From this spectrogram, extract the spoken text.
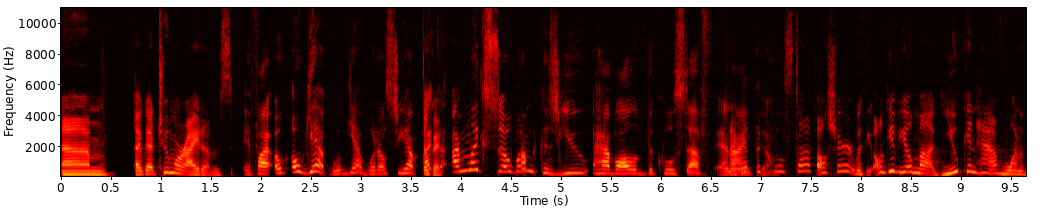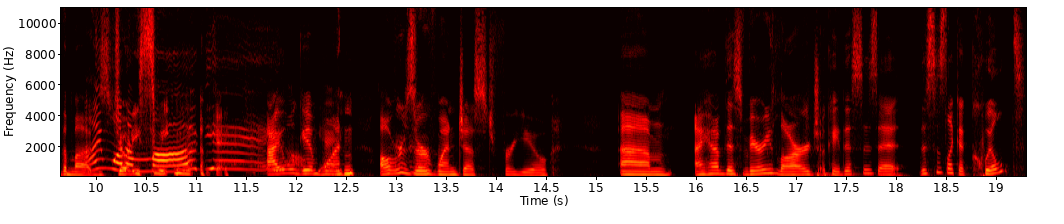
Um, I've got two more items. If I oh, oh yeah well yeah what else do you have? Okay. I, I'm like so bummed because you have all of the cool stuff and I I, got the don't. cool stuff. I'll share it with you. I'll give you a mug. You can have one of the mugs, want a Jodie Sweetin. mug. Okay. I will Oh, give yay. one. I'll reserve one just for you. Um, I have this very large. Okay, this is it. this is like a quilt.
